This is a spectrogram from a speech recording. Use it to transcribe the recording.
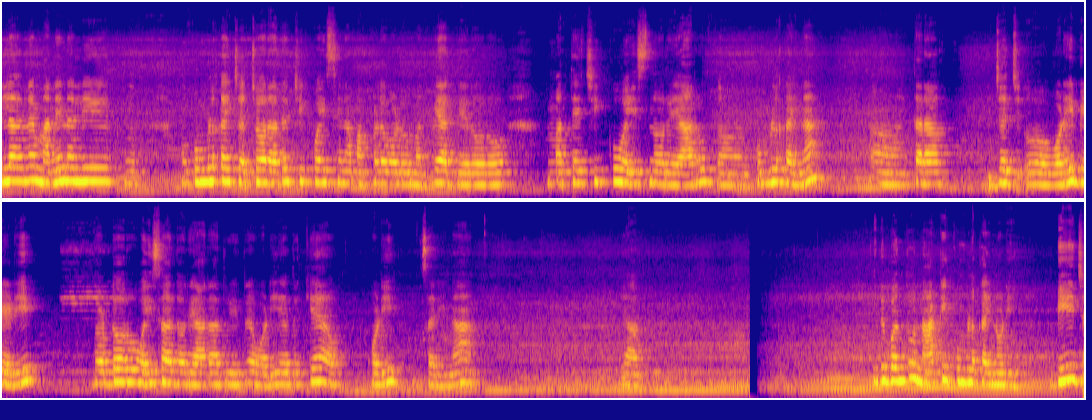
ಇಲ್ಲಾಂದರೆ ಮನೆಯಲ್ಲಿ ಕುಂಬಳಕಾಯಿ ಚಚ್ಚೋರಾದರೆ ಚಿಕ್ಕ ವಯಸ್ಸಿನ ಮಕ್ಕಳುಗಳು, ಮದುವೆ ಆಗದೆ ಇರೋರು, ಮತ್ತು ಚಿಕ್ಕ ವಯಸ್ಸಿನವರು ಯಾರು ಕುಂಬಳಕಾಯಿನ ಈ ಥರ ಜಜ್ ಹೊಡಿಬೇಡಿ. ದೊಡ್ಡವರು ವಯಸ್ಸಾದವ್ರು ಯಾರಾದರೂ ಇದ್ದರೆ ಹೊಡಿಯೋದಕ್ಕೆ ಕೊಡಿ, ಸರಿನಾ? ಯಾ ಇದು ಬಂತು ನಾಟಿ ಕುಂಬಳಕಾಯಿ ನೋಡಿ. ಬೀಜ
